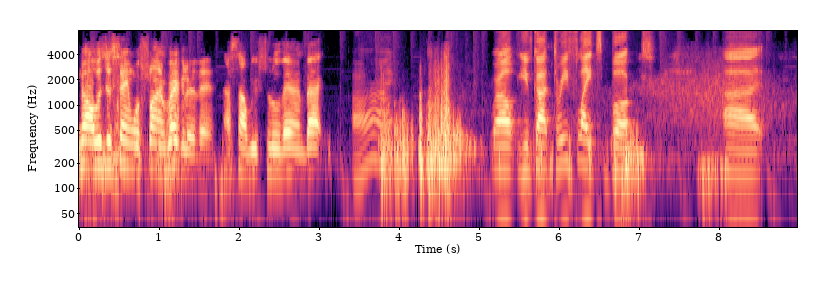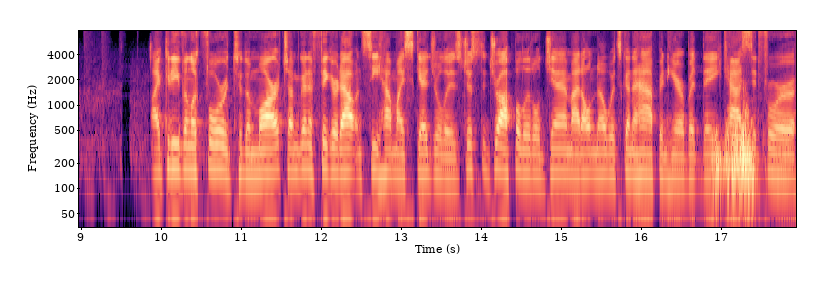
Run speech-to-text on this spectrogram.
No, I was just saying we're flying regular there. That's how we flew there and back. All right. Well, you've got three flights booked. Uh, I could even look forward to the March. I'm going to figure it out and see how my schedule is. Just to drop a little gem, I don't know what's going to happen here, but they casted for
